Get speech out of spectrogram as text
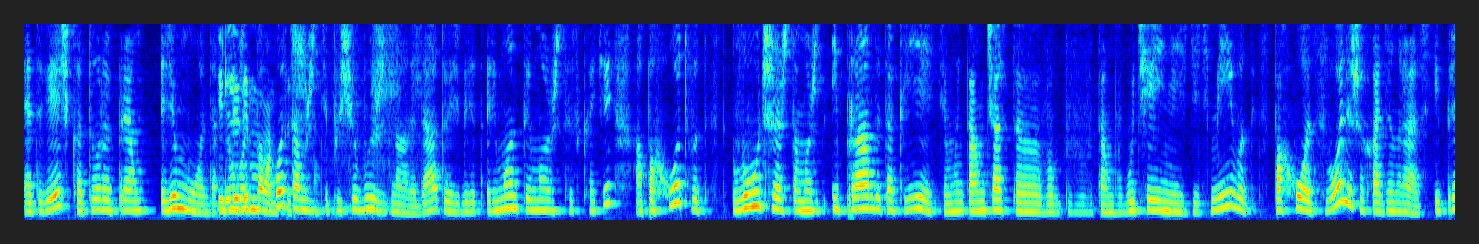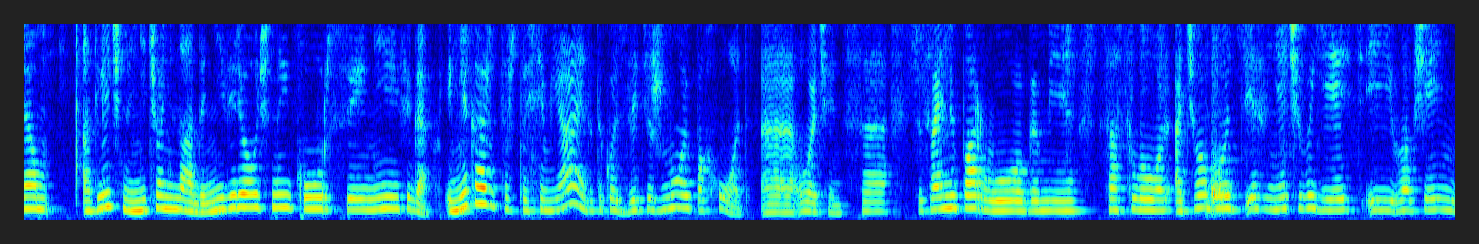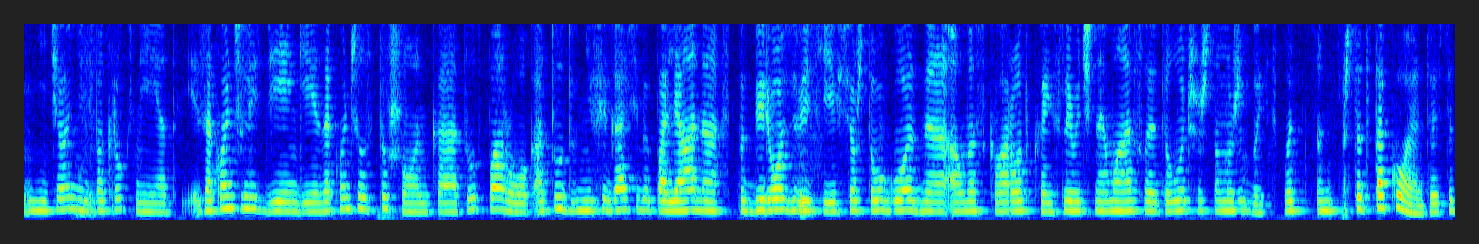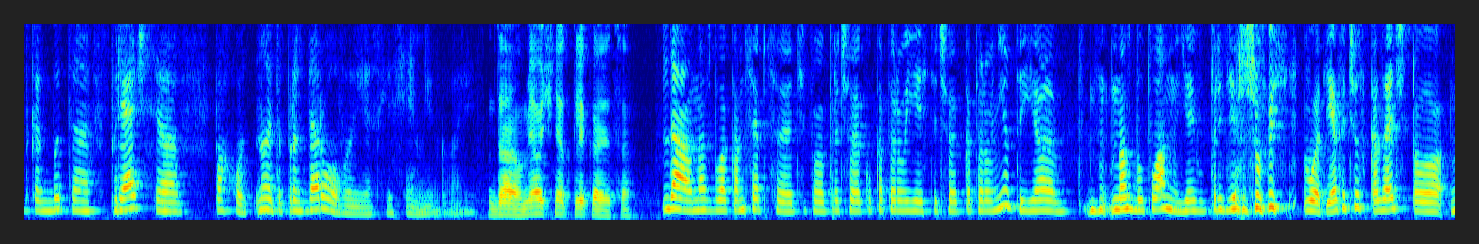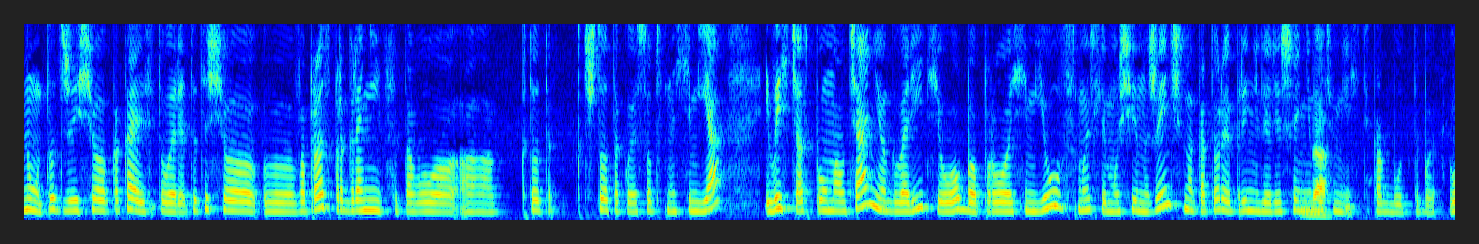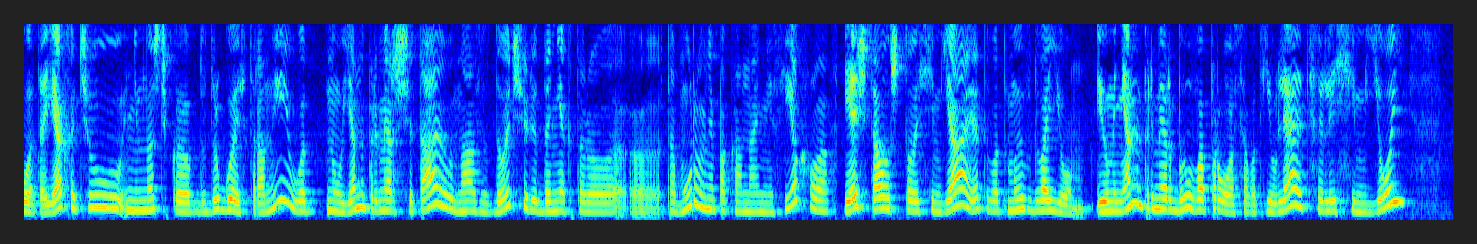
это вещь, которая прям ремонт. Или ну, ремонт поход, еще. там же типа еще выжить надо, да, то есть где-то ремонт ты можешь соскочить, а поход вот лучшее, что может, и правда так и есть, и мы там часто в, в, там в обучении с детьми, вот в поход сводишь их один раз, и прям отлично, ничего не надо, ни веревочные курсы, ни фига. И мне кажется, что семья это такой затяжной поход, э, очень, с, со своими порогами, со слож... А что будет, если нечего есть, и вообще ничего не, вокруг нет. И закончились деньги, закончилась тушенка, а тут порог, а тут нифига себе поляна, подберезовики и все что угодно, а у нас сковородка и сливочное масло, это лучше, что может быть. Вот что-то такое, то есть это как будто прячься в поход. Но это про здоровые, если семьи говорить. Да, у меня очень откликается. Да, у нас была концепция, типа, про человека, у которого есть, и человека, у которого нет, и я... У нас был план, и я его придерживаюсь. Вот, я хочу сказать, что, ну, тут же еще какая история? Тут еще э, вопрос про границы того, э, кто-то что такое, собственно, семья. И вы сейчас по умолчанию говорите оба про семью в смысле мужчина и женщина, которые приняли решение да. быть вместе, как будто бы. Вот, а я хочу немножечко с другой стороны. Вот, ну, я, например, считаю нас с дочерью до некоторого э, там уровня, пока она не съехала, я считала, что семья — это вот мы вдвоем. И у меня, например, был вопрос, а вот является ли семьей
